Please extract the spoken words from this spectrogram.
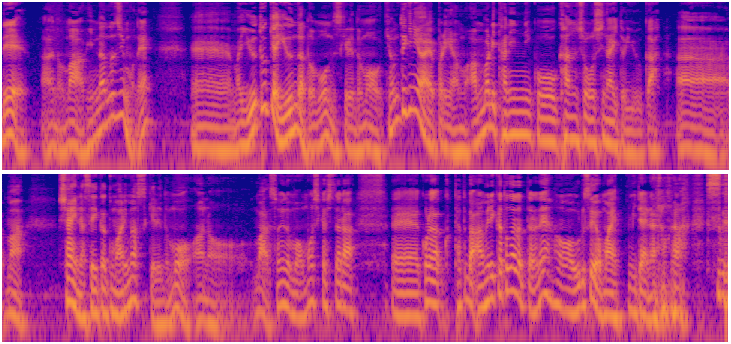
であのまあフィンランド人もねえーまあ、言う時は言うんだと思うんですけれども基本的にはやっぱりあのあんまり他人にこう干渉しないというかあまあシャイな性格もありますけれどもあのまあそういうのももしかしたら、えー、これは例えばアメリカとかだったらね「うるせえお前」みたいなのが すぐ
